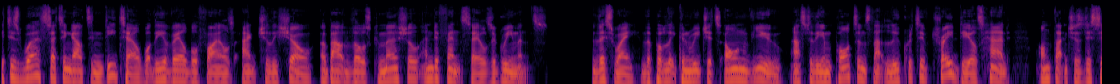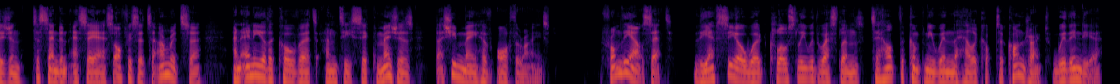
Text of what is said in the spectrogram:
it is worth setting out in detail what the available files actually show about those commercial and defence sales agreements. This way, the public can reach its own view as to the importance that lucrative trade deals had on Thatcher's decision to send an SAS officer to Amritsar and any other covert anti-Sikh measures that she may have authorised. From the outset, the FCO worked closely with Westlands to help the company win the helicopter contract with India.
